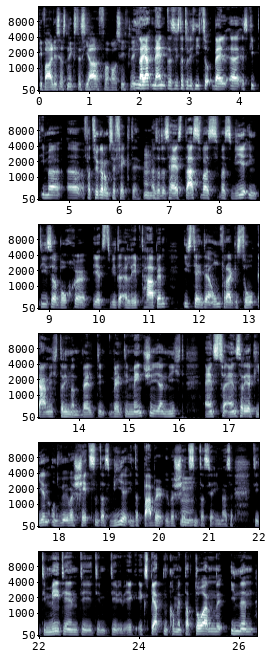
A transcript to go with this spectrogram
die Wahl ist erst nächstes Jahr voraussichtlich. Naja, nein, das ist natürlich nicht so, weil äh, es gibt immer äh, Verzögerungseffekte. Mhm. Also das heißt, das, was, was wir in dieser Woche jetzt wieder erlebt haben, ist ja in der Umfrage so gar nicht drinnen, weil die, weil die Menschen ja nicht eins zu eins reagieren und wir überschätzen das, wir in der Bubble überschätzen mhm. das ja immer. Also die, die Medien, die, die, die Experten, Kommentatoren, innen,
